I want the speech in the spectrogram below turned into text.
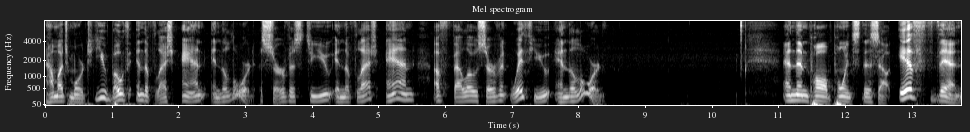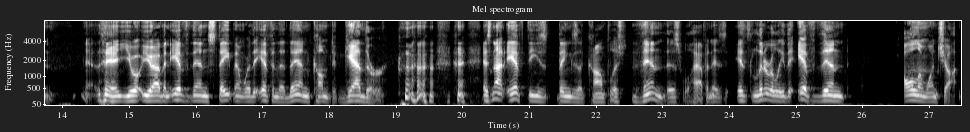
How much more to you, both in the flesh and in the Lord? A service to you in the flesh and a fellow servant with you in the Lord. And then Paul points this out. If then, you, you have an if then statement where the if and the then come together it's not if these things accomplished, then this will happen. It's, it's literally the if then all in one shot.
